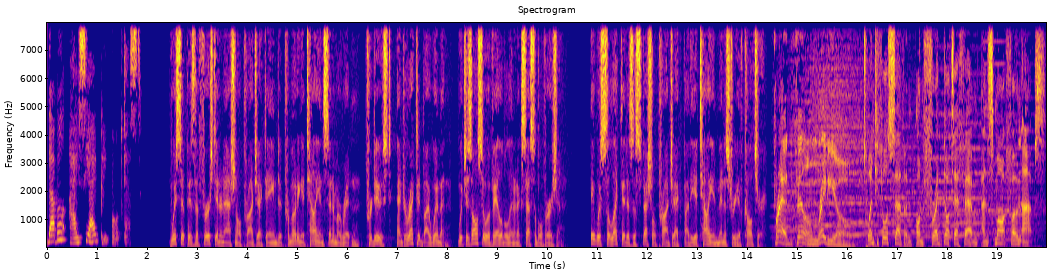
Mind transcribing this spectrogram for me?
Double ICIP podcast. WICIP is the first international project aimed at promoting Italian cinema written, produced, and directed by women, which is also available in an accessible version. It was selected as a special project by the Italian Ministry of Culture. Fred Film Radio. 24-7 on Fred.fm and smartphone apps.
